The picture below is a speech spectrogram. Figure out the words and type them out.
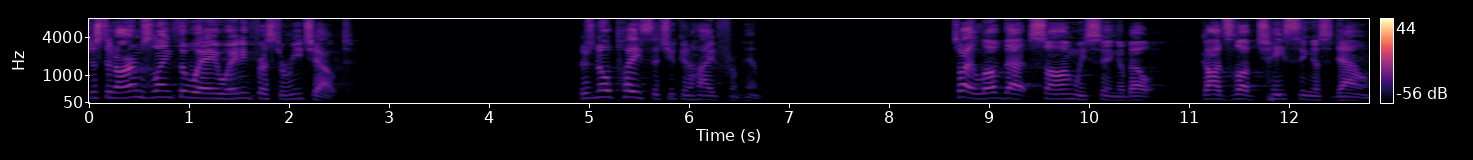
just an arm's length away, waiting for us to reach out. There's no place that you can hide from Him. So I love that song we sing about God's love chasing us down,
